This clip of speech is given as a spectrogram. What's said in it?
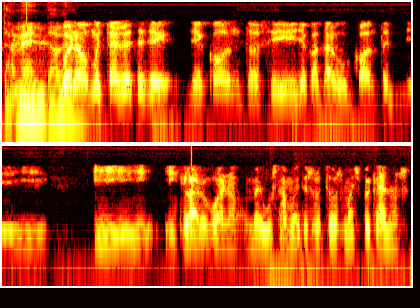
tamén, tamén. Bueno, moitas veces lle, lle conto, sí, lle conto algún conto e e, e claro, bueno, me gusta moito sobre todo os máis pequenos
